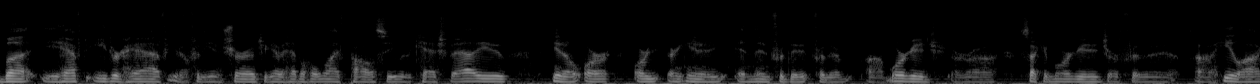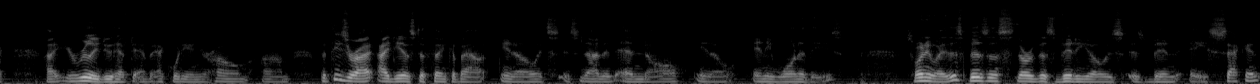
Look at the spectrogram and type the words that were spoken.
but you have to either have, you know, for the insurance, you got to have a whole life policy with a cash value, you know, or or, or you know, and then for the for the uh, mortgage or uh, second mortgage or for the uh, HELOC, uh, you really do have to have equity in your home. Um, but these are ideas to think about. You know, it's it's not an end all. You know, any one of these. So anyway, this business or this video has has been a second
